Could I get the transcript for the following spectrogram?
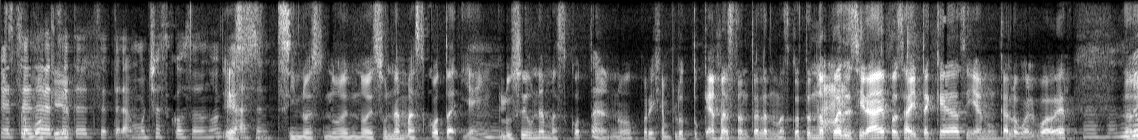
Etcétera, etcétera, etcétera. Muchas cosas, ¿no? Que es, hacen. sí, no es, no, no es una mascota, y incluso una mascota, ¿no? Por ejemplo, tú que amas tanto a las mascotas, no puedes decir, ay, pues ahí te quedas y ya nunca lo vuelvo a ver. No, A mí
